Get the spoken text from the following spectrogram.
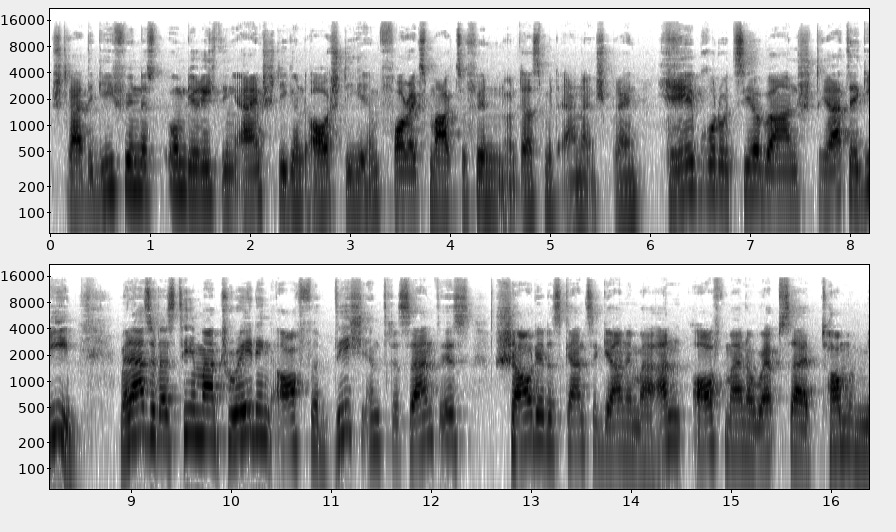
Strategie findest, um die richtigen Einstiege und Ausstiege im Forex-Markt zu finden und das mit einer entsprechend reproduzierbaren Strategie. Wenn also das Thema Trading auch für dich interessant ist, schau dir das Ganze gerne mal an auf meiner Website tom-volz.de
